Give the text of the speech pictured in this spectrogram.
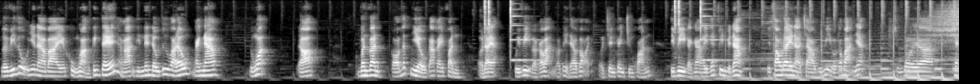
Rồi ví dụ như là bài khủng hoảng kinh tế chẳng hạn thì nên đầu tư vào đâu? Ngành nào? Đúng không ạ? Đó. Vân vân, có rất nhiều các cái phần ở đây ạ. Quý vị và các bạn có thể theo dõi ở trên kênh chứng khoán TV gạch ngang AZFIN Việt Nam. Thì sau đây là chào quý vị và các bạn nhé. Chúng tôi ờ, hẹn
